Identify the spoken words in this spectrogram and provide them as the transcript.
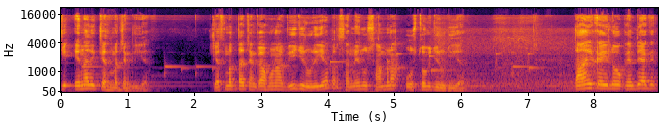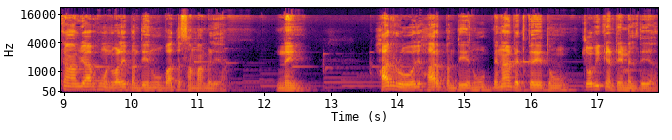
ਕਿ ਇਹਨਾਂ ਦੀ ਕਿਸਮਤ ਚੰਗੀ ਆ। ਕਿਸਮਤ ਦਾ ਚੰਗਾ ਹੋਣਾ ਵੀ ਜ਼ਰੂਰੀ ਆ, ਪਰ ਸਮੇਂ ਨੂੰ ਸਾਂਭਣਾ ਉਸ ਤੋਂ ਵੀ ਜ਼ਰੂਰੀ ਆ। ਤਾਂ ਹੀ ਕਈ ਲੋਕ ਕਹਿੰਦੇ ਆ ਕਿ ਕਾਮਯਾਬ ਹੋਣ ਵਾਲੇ ਬੰਦੇ ਨੂੰ ਵੱਧ ਸਮਾਂ ਮਿਲਿਆ। ਨਹੀਂ। ਹਰ ਰੋਜ਼ ਹਰ ਬੰਦੇ ਨੂੰ ਬਿਨਾਂ ਵਿਤਕਰੇ ਤੋਂ 24 ਘੰਟੇ ਮਿਲਦੇ ਆ।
